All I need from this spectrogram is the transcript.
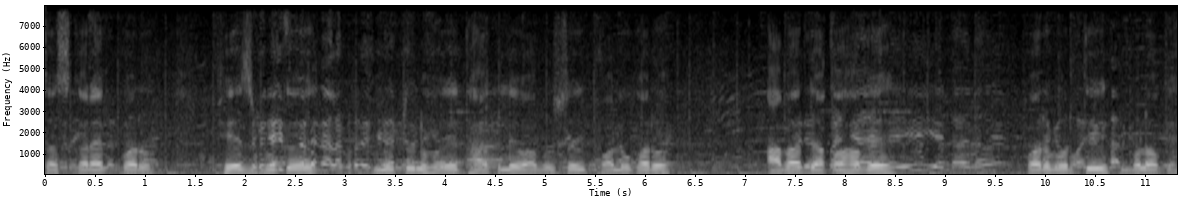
সাবস্ক্রাইব করো। ফেসবুকে নতুন হয়ে থাকলে অবশ্যই ফলো করো। আবার দেখা হবে পরবর্তী ব্লকে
